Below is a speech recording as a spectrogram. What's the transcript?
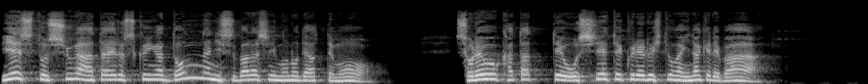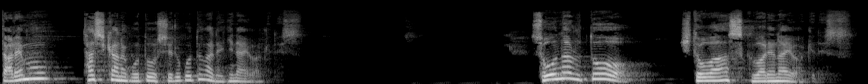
イエスと主が与える救いがどんなに素晴らしいものであっても、それを語って教えてくれる人がいなければ、誰も確かなことを知ることができないわけです。そうなると、人は救われないわけです。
